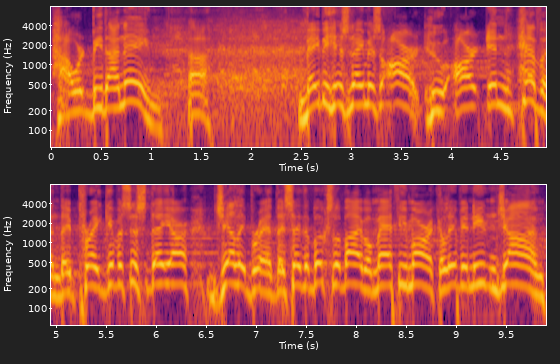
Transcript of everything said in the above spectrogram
Howard be thy name. Uh, Maybe his name is Art, who art in heaven. They pray, give us this day our jelly bread. They say the books of the Bible Matthew, Mark, Olivia Newton John.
